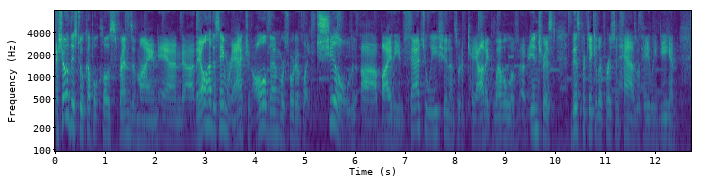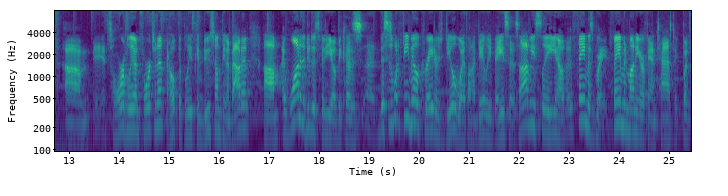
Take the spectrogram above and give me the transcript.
I showed this to a couple close friends of mine, and uh, they all had the same reaction. All of them were sort of like chilled uh, by the infatuation and sort of chaotic level of, of interest this particular person has with Hailie Deegan. Um, it's horribly unfortunate. I hope the police can do something about it. Um, I wanted to do this video because uh, this is what female creators deal with on a daily basis. And obviously, you know, fame is great. Fame and money are fantastic, but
